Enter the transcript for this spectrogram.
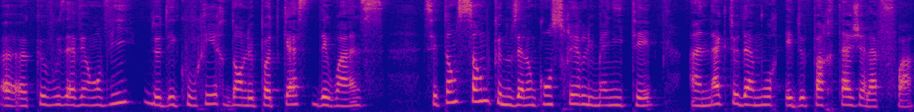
que vous avez envie de découvrir dans le podcast des Ones. C'est ensemble que nous allons construire l'humanité un acte d'amour et de partage à la fois,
